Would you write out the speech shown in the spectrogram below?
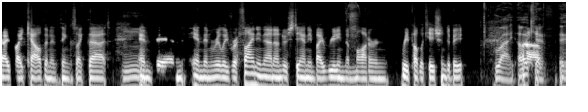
guys like Calvin and things like that, mm. and then and then really refining that understanding by reading the modern republication debate. Right. Okay. Uh,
